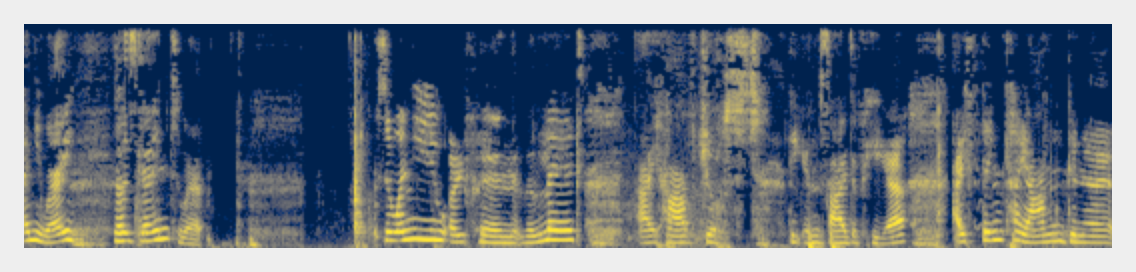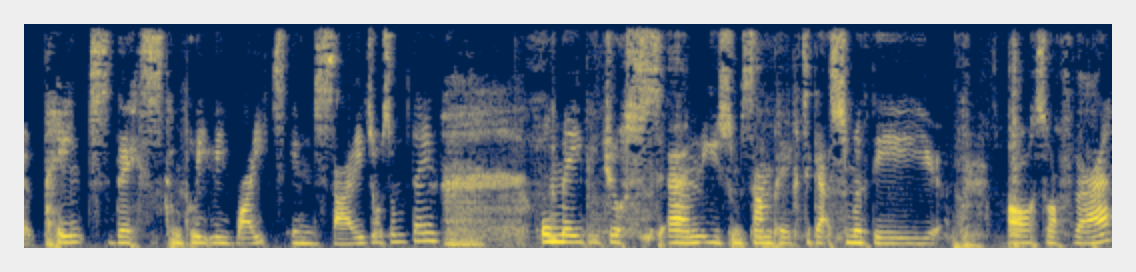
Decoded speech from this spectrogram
anyway, let's get into it. So when you open the lid, I have just the inside of here. I think I am gonna paint this completely white inside or something. Or maybe just um, use some sandpaper to get some of the art off there.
